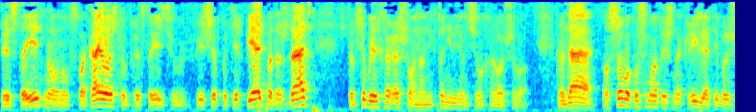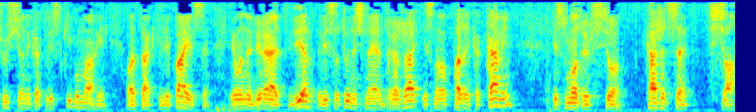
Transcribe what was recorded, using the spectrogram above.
предстоит, но он успокаивал, что предстоит еще потерпеть, подождать, что все будет хорошо, но никто не видел ничего хорошего. Когда особо посмотришь на крылья, эти большущие, они как листки бумаги, вот так телепаются, и он набирает вверх, высоту, начинает дрожать, и снова падает как камень, и смотришь все. Кажется, все.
